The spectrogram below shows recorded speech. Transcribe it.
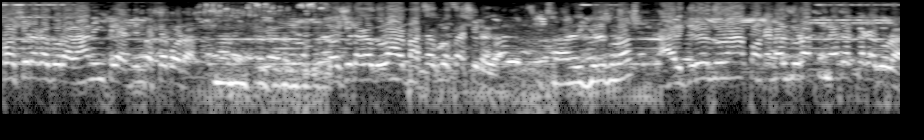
ছয়শো টাকা জোড়া রানিং পেয়ার ডিম বাচ্চা করা ছয়শো টাকা জোড়া আর বাচ্চাগুলো চারশো টাকা। আর এই গিরে গুলো? আর গ্রে জোড়া পকেটার জোড়া তিন হাজার টাকা জোড়া।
